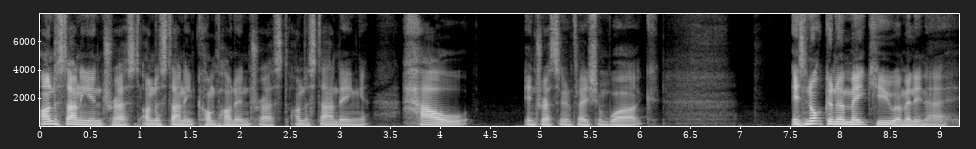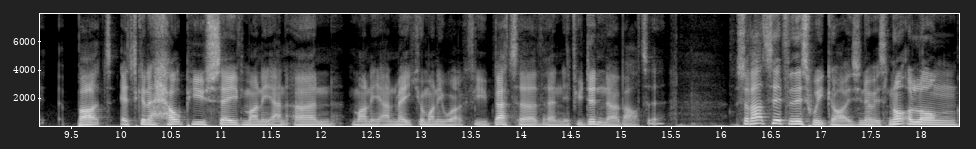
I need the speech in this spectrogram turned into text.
understanding interest, understanding compound interest, understanding how interest and inflation work, is not going to make you a millionaire, but it's going to help you save money and earn money and make your money work for you better than if you didn't know about it. So that's it for this week, guys. You know, it's not a long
